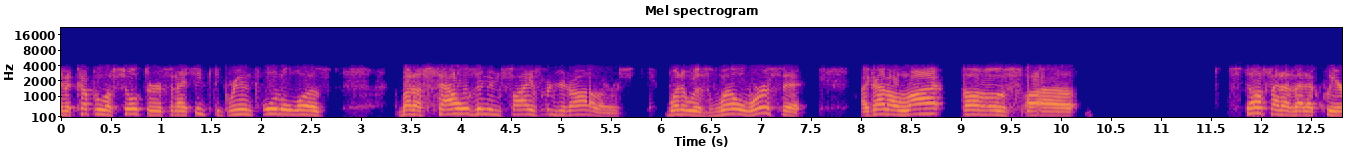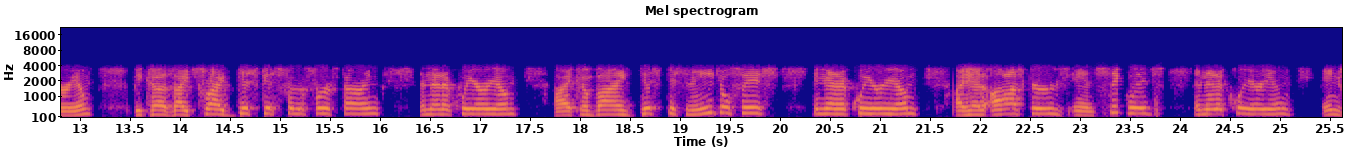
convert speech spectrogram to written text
and a couple of filters, and I think the grand total was about a thousand and five hundred dollars. But it was well worth it. I got a lot of uh, stuff out of that aquarium because I tried discus for the first time in that aquarium. I combined discus and angelfish in that aquarium. I had Oscars and cichlids in that aquarium. And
